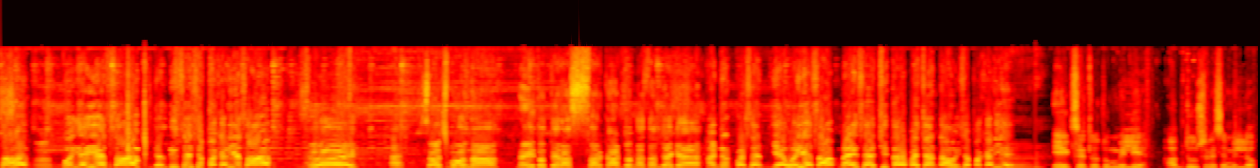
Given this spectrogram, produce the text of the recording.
साहब वो यही है साहब जल्दी से इसे पकड़िए साहब। सच बोलना नहीं तो तेरा सर काट दूँगा समझा क्या? हंड्रेड परसेंट ये वही है साहब मैं इसे अच्छी तरह पहचानता हूँ इसे पकड़िए। एक से तो तुम मिलिए अब दूसरे से मिल। लो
